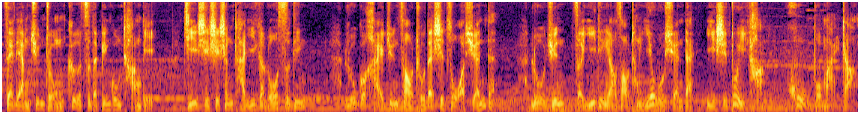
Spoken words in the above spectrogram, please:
在两军种各自的兵工厂里，即使是生产一个螺丝钉，如果海军造出的是左旋的，陆军则一定要造成右旋的，以示对抗，互不买账。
